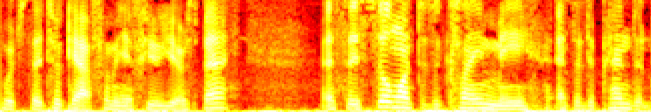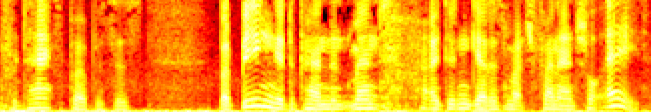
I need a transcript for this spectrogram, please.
which they took out for me a few years back, as they still wanted to claim me as a dependent for tax purposes, but being a dependent meant I didn't get as much financial aid.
